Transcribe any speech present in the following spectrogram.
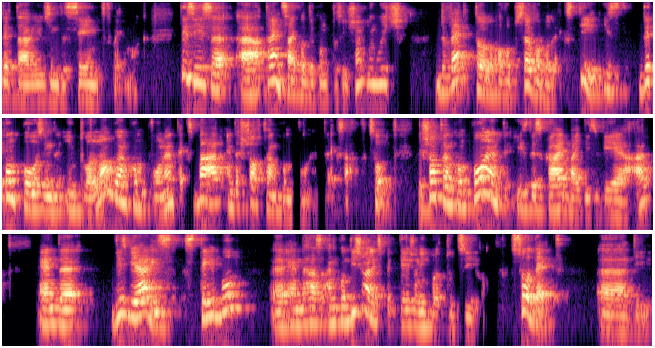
that are using the same framework. This is a, a trend cycle decomposition in which the vector of observable xt is decomposing into a long-run component x bar and a short-run component x hat. So the short-run component is described by this VAR, and uh, this VAR is stable uh, and has unconditional expectation equal to zero, so that uh, the,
